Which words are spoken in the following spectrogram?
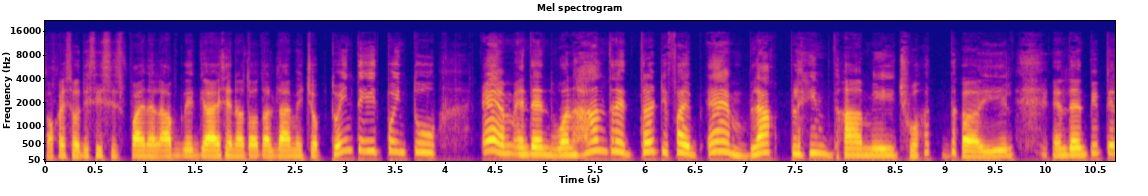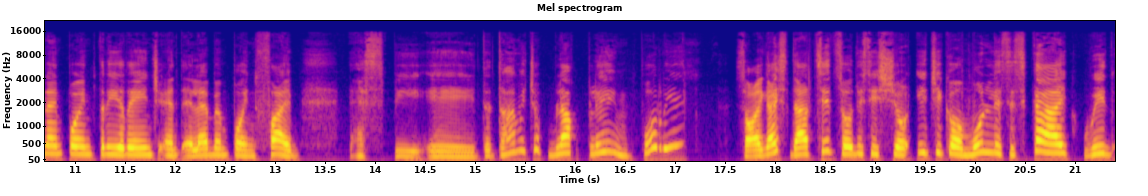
Okay, so this is his final upgrade, guys, and a total damage of 28.2 M and then 135 M black flame damage. What the hell? And then 59.3 range and 11.5 SPA. The damage of black flame. For real? So okay guys, that's it. So this is your Ichiko Moonless Sky with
